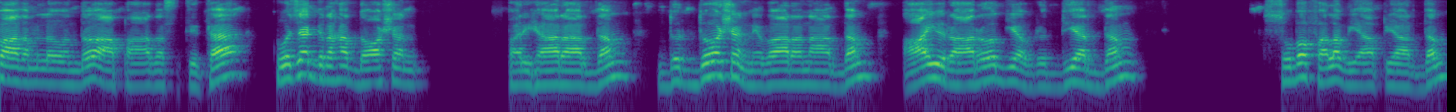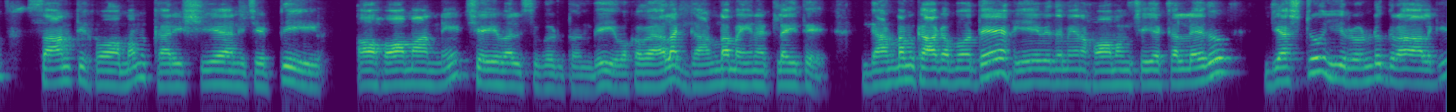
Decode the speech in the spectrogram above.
పాదంలో ఉందో ఆ పాద స్థిత కుజగ్రహ దోష పరిహారార్థం దుర్దోష నివారణార్థం ఆయురారోగ్య వృద్ధ్యర్థం శుభఫల వ్యాప్యార్థం శాంతి హోమం కరిష్య అని చెప్పి ఆ హోమాన్ని చేయవలసి ఉంటుంది. ఒకవేళ గండమైనట్లయితే గండం కాకపోతే ఏ విధమైన హోమం చేయక్కర్లేదు. జస్ట్ ఈ రెండు గ్రహాలకి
